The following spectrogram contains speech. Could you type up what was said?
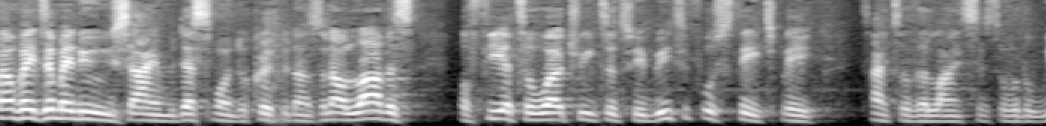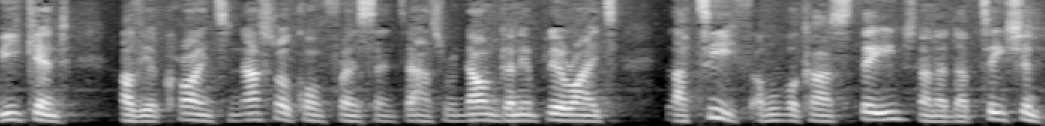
Time for entertainment news. I'm Desmond Okreku. So now, lovers of theatre were treated to a beautiful stage play titled The License over the weekend at the Accra International Conference Center as renowned Ghanaian playwright Latif Abubakar staged an adaptation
